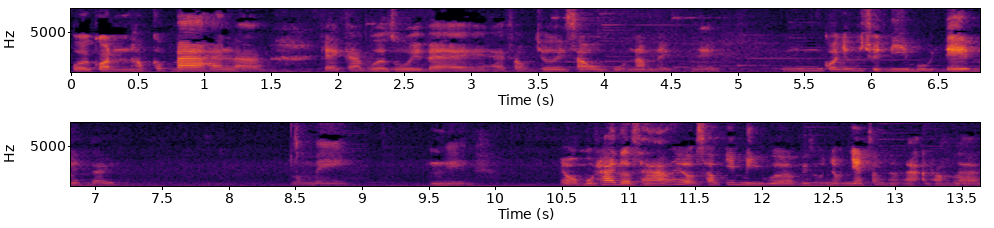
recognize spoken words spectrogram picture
hồi còn học cấp 3 hay là kể cả vừa rồi về Hải Phòng chơi sau 4 năm đấy cũng thế cũng có những cái chuyến đi buổi đêm ấy đấy. Nó mê. Ừ. Mê. kiểu một hai giờ sáng kiểu sau khi mình vừa ví dụ nhậu nhẹt xong chẳng hạn hoặc Ừ. là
